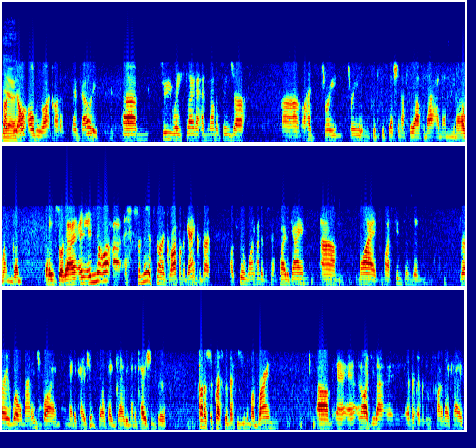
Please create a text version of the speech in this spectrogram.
like Yeah. the I'll, I'll be right kind of mentality. Um, two weeks later, I had another seizure. Um, I had three, three in quick succession after after that, and then you know I went and got everything sorted out. And, and I, I- for me, it's not a gripe on the game because I I'll still 100% play the game. Um, my my symptoms are very well managed by medication, so I take daily medication to kind of suppress the messaging in my brain, um, and, and I do that. Every, everything's kind of okay.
